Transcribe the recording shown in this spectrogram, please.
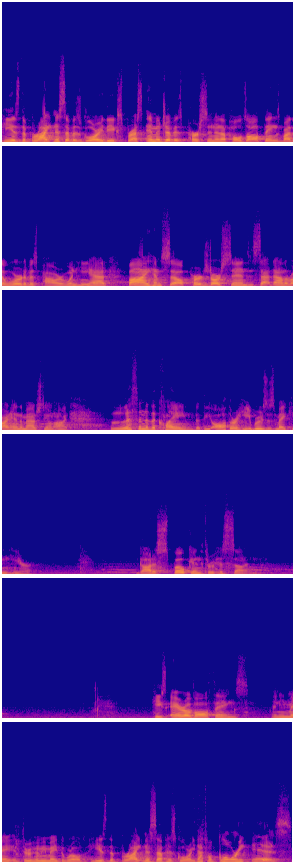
He is the brightness of his glory, the express image of his person, and upholds all things by the word of his power, when he had by himself purged our sins and sat down at the right hand of the majesty on high. Listen to the claim that the author of Hebrews is making here. God has spoken through his Son. He's heir of all things, and, he made, and through whom he made the world. He is the brightness of his glory. That's what glory is.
